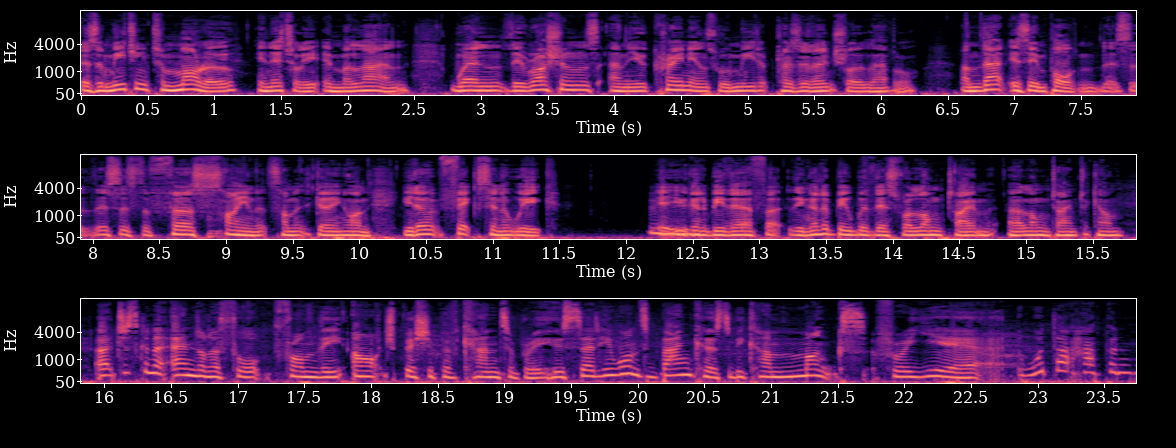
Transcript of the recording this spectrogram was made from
There's a meeting tomorrow in Italy, in Milan, when the Russians and the Ukrainians will meet at presidential level. And that is important. This, this is the first sign that something's going on. You don't fix in a week. Mhm. You're going to be there for. You're going to be with this for a long time, a long time to come. Uh, just going to end on a thought from the Archbishop of Canterbury, who said he wants bankers to become monks for a year. Would that happen,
